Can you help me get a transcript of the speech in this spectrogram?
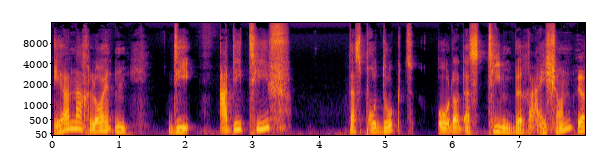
eher nach Leuten, die additiv das Produkt oder das Team bereichern, ja.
